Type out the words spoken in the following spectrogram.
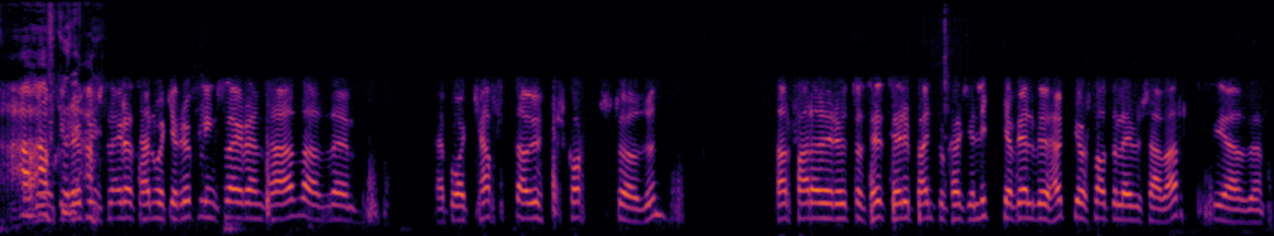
Það er nú ekki rugglingslegra en það að um, það er búið að kæfta upp skortstöðum þar faraðir auðvitað þeir, þeirri bændu kannski líka vel við höggi og slátuleifisafar því að um,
